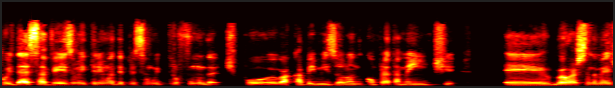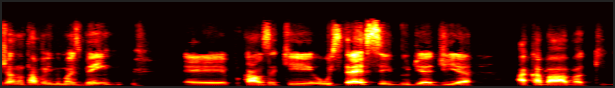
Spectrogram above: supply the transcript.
pois dessa vez eu entrei em uma depressão muito profunda. Tipo, eu acabei me isolando completamente. É, meu relacionamento já não estava indo mais bem, é, por causa que o estresse do dia a dia acabava que,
